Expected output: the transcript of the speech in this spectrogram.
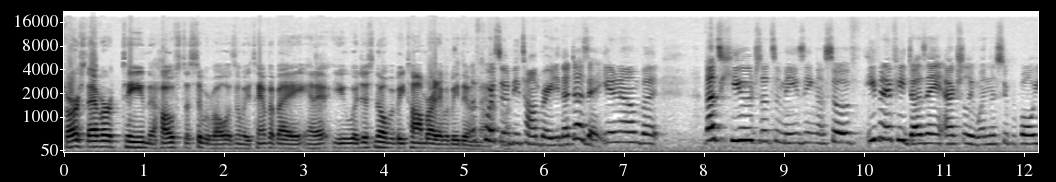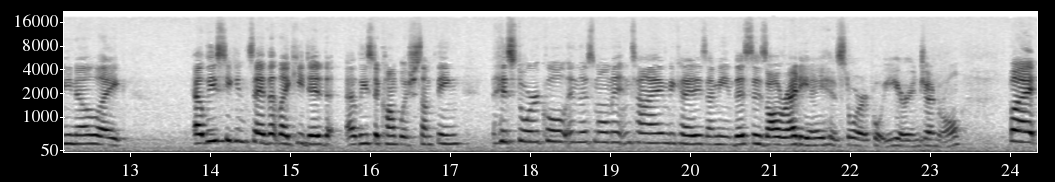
First ever team to host the Super Bowl is going to be Tampa Bay, and it, you would just know it would be Tom Brady would be doing of that. course, it would be Tom Brady that does it, you know, but that's huge. That's amazing. So, if, even if he doesn't actually win the Super Bowl, you know, like, at least he can say that, like, he did at least accomplish something historical in this moment in time because, I mean, this is already a historical year in general. But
